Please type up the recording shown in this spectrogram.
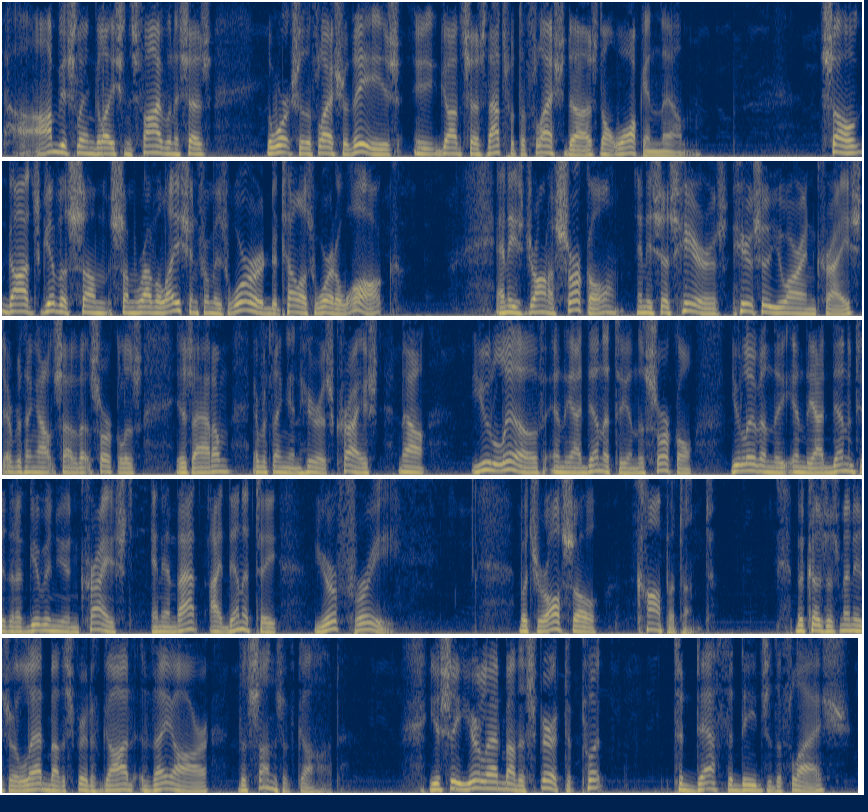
Uh, obviously, in Galatians 5, when it says the works of the flesh are these, God says that's what the flesh does, don't walk in them. So God's give us some some revelation from His Word to tell us where to walk, and He's drawn a circle, and He says, "Here's here's who you are in Christ. Everything outside of that circle is is Adam. Everything in here is Christ. Now." You live in the identity in the circle. You live in the in the identity that I've given you in Christ, and in that identity, you're free. But you're also competent. Because as many as are led by the Spirit of God, they are the sons of God. You see, you're led by the Spirit to put to death the deeds of the flesh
